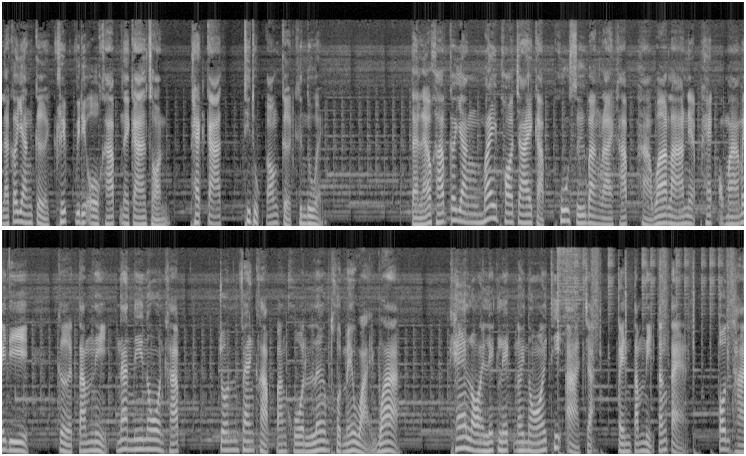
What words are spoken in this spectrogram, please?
แล้วก็ยังเกิดคลิปวิดีโอครับในการสอนแพ็คการ์ดที่ถูกต้องเกิดขึ้นด้วย แต่แล้วครับก็ยังไม่พอใจกับผู้ซื้อบางรายครับ หาว่าร้านเนี่ยแพ็คออกมาไม่ดี เกิดตำหนินั่นนี่โน่นครับ จนแฟนคลับบางคนเริ่มทนไม่ไหวว่า แค่รอยเล็กๆ น้อยๆ ที่อาจจะเป็นตำหนิตั้งแต่ต้นทาง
